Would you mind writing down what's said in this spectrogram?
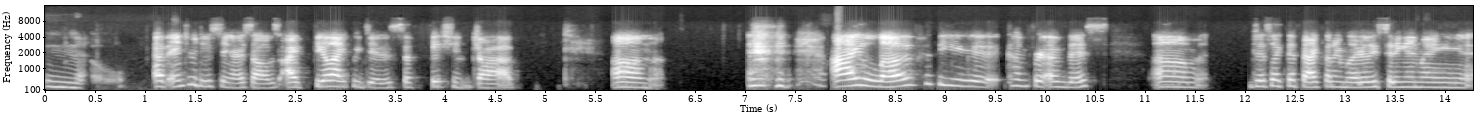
No. Of introducing ourselves, I feel like we did a sufficient job. Um, I love the comfort of this. Um, just like the fact that I'm literally sitting in my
